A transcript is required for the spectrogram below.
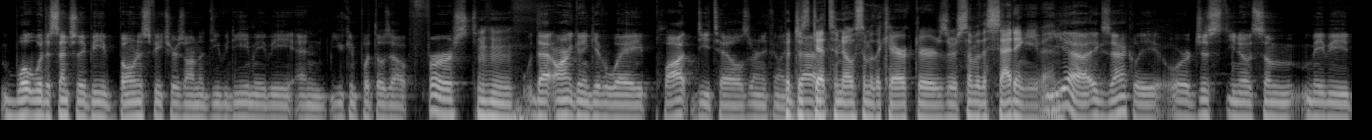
what would essentially be bonus features on a DVD maybe, and you can put those out first Mhm. that aren't going to give away plot details or anything like that. but just get to know some of the characters or some of the setting even. Yeah, exactly. Or just you know some maybe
